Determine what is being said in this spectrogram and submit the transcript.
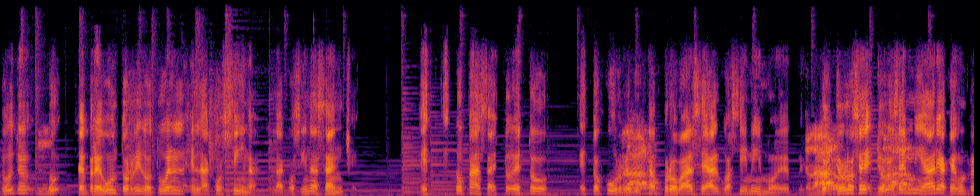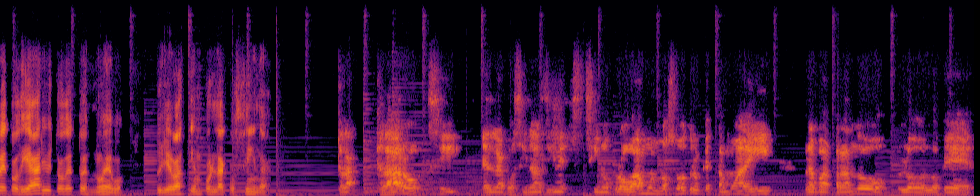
Tú, mm. te pregunto, Rigo, tú en, en, la cocina, en la cocina Sánchez, esto pasa, esto, esto, esto ocurre, busca probarse algo a sí mismo. Eh, yo, lo sé, yo lo sé en mi área que es un reto diario y todo esto es nuevo. Tú llevas tiempo en la cocina. claro, sí, en la cocina, si, si no probamos nosotros que estamos ahí preparando lo, que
